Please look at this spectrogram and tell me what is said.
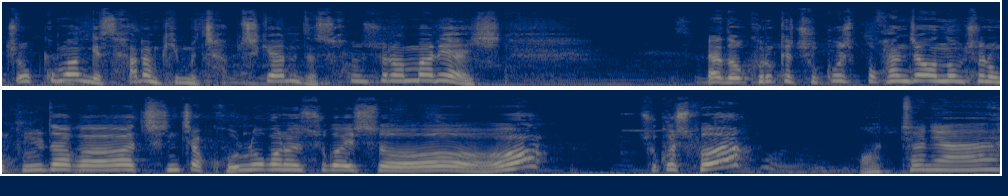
조그만 게 사람 기분 잡치게 하는데 선수란 말이야 야 너 그렇게 죽고 싶어 환장한 놈처럼 굴다가 진짜 골로 가는 수가 있어 어? 죽고 싶어? 어쩌냐.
